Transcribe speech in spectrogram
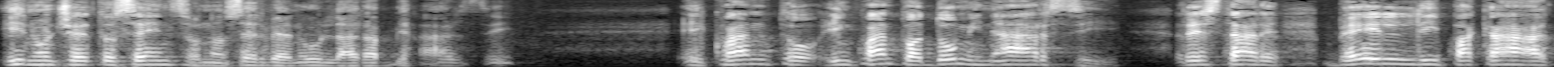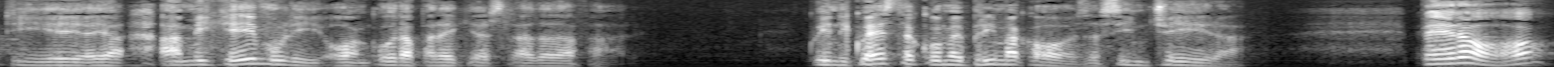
in un certo senso non serve a nulla arrabbiarsi, e quanto, in quanto a dominarsi, restare belli, pacati e amichevoli, ho ancora parecchia strada da fare. Quindi questa come prima cosa, sincera. Però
